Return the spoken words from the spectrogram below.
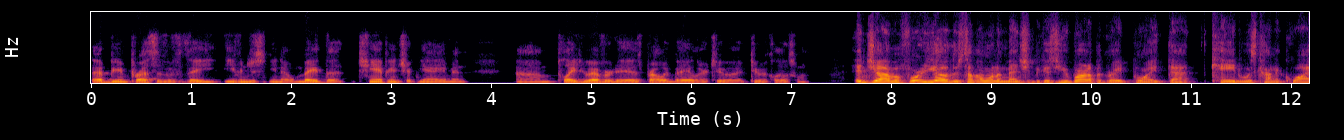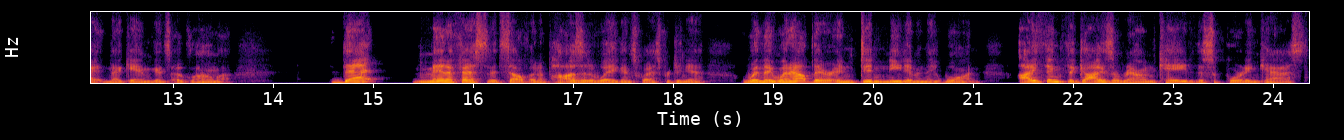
that'd be impressive if they even just, you know, made the championship game and um, played whoever it is, probably Baylor to a, to a close one. And John, before you go, there's something I want to mention because you brought up a great point that Cade was kind of quiet in that game against Oklahoma. That manifested itself in a positive way against West Virginia when they went out there and didn't need him and they won. I think the guys around Cade, the supporting cast,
